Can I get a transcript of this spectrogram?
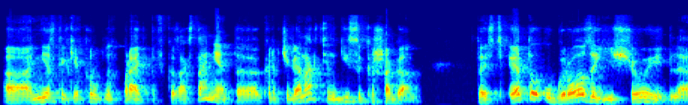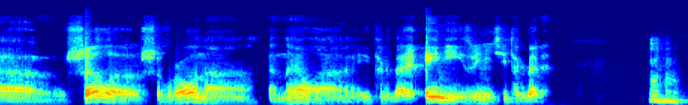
а, нескольких крупных проектов в Казахстане. Это Карчаганак, Тенгиз и Кашаган. То есть это угроза еще и для Шелла, Шеврона, Энела и так далее. Эни, извините, и так далее. Угу.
